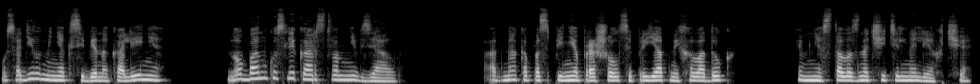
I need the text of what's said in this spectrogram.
Усадил меня к себе на колени, но банку с лекарством не взял. Однако по спине прошелся приятный холодок, и мне стало значительно легче.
